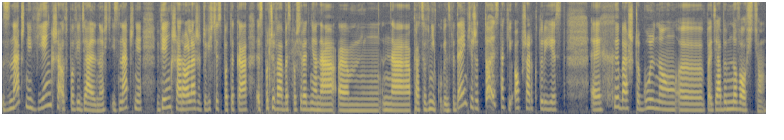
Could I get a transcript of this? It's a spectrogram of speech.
znacznie większa odpowiedzialność i znacznie większa rola rzeczywiście spotyka, spoczywa bezpośrednio na, na pracowniku. Więc wydaje mi się, że to jest taki obszar, który jest e, chyba szczególną, e, powiedziałabym, nowością.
